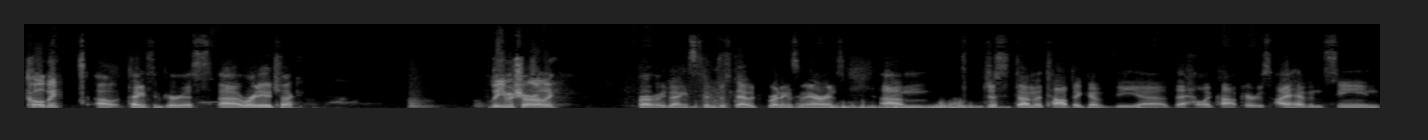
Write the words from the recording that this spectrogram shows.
Colby? Oh, thanks, Imperius. Uh, radio check? Lima Charlie. Perfect, thanks. I'm just out running some errands. Um, just on the topic of the uh, the helicopters, I haven't seen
